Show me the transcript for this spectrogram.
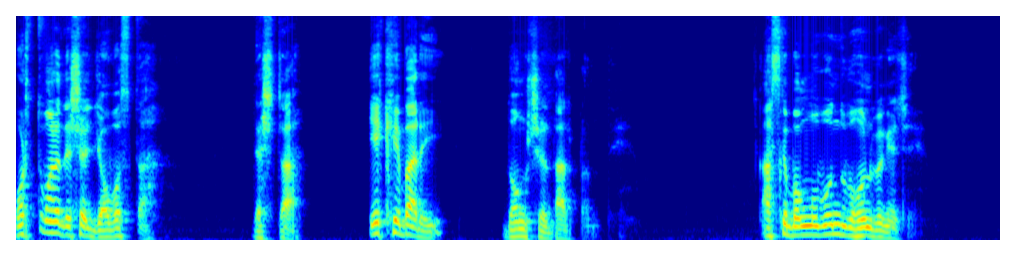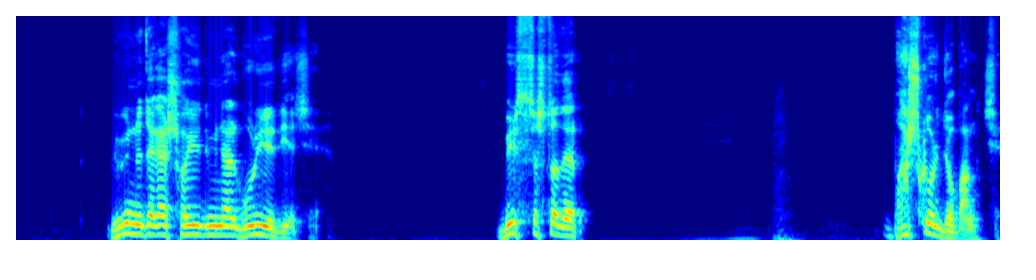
বর্তমানে দেশের যে অবস্থা, দেশটা একেবারেই ধ্বংসের দ্বার প্রান্তে। আজকে বঙ্গবন্ধু ভবন ভেঙেছে, বিভিন্ন জায়গায় শহীদ মিনার গুড়িয়ে দিয়েছে। বীরশ্রেষ্ঠদের ভাস্কর্য ভাঙছে।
